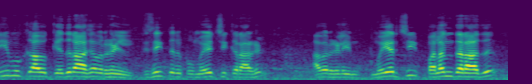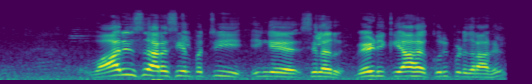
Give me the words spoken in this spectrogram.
திமுகவுக்கு எதிராக அவர்கள் திசை திருப்ப முயற்சிக்கிறார்கள். அவர்களின் முயற்சி பலன் தராது. வாரிசு அரசியல் பற்றி இங்கே சிலர் வேடிக்கையாக குறிப்பிடுகிறார்கள்.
